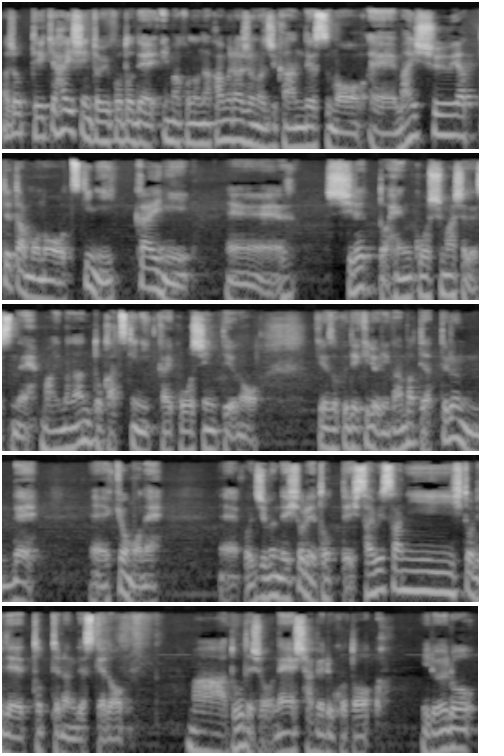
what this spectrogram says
まあ、ちょっと定期配信ということで、今この中村城の時間ですも、えー毎週やってたものを月に1回に、えーしれっと変更しましてですね、まあ今なんとか月に1回更新っていうのを継続できるように頑張ってやってるんで、えー今日もね、えーこれ自分で一人で撮って、久々に一人で撮ってるんですけど、まあどうでしょうね、喋ること。いろいろ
